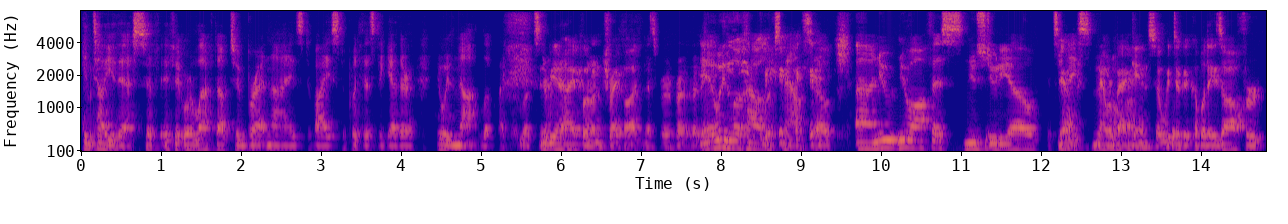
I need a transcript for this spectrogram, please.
can tell you this if, if it were left up to Brett and I's device to put this together, it would not look like it looks. It'll be an iPhone on a tripod. And that's for, for It wouldn't look how it looks now. So, uh, new new office, new studio. It's Yeah, nice. Now we're back in. So we took a couple of days off for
